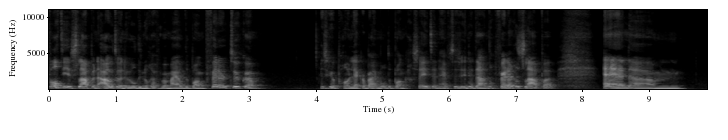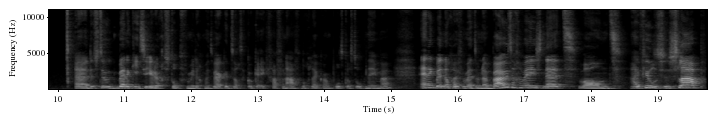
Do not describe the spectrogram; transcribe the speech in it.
valt hij in slaap in de auto en dan wil hij nog even bij mij op de bank verder tukken. Dus ik heb gewoon lekker bij hem op de bank gezeten en heeft dus inderdaad nog verder geslapen. En um, uh, dus toen ben ik iets eerder gestopt vanmiddag met werken. Toen dacht ik, oké, ik ga vanavond nog lekker een podcast opnemen. En ik ben nog even met hem naar buiten geweest net. Want hij viel dus in slaap.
